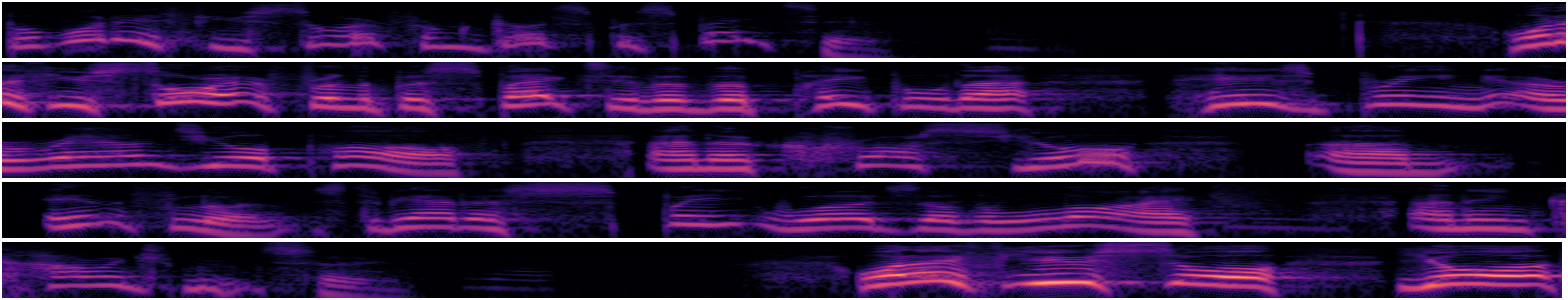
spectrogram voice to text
But what if you saw it from God's perspective? What if you saw it from the perspective of the people that He's bringing around your path and across your um, influence to be able to speak words of life and encouragement to? What if you saw your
